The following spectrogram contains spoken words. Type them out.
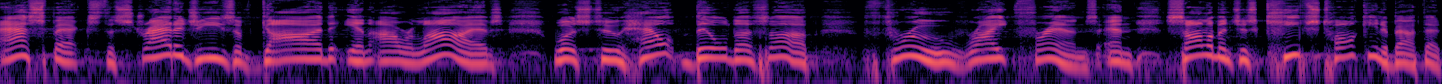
aspects, the strategies of God in our lives, was to help build us up through right friends. And Solomon just keeps talking about that.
